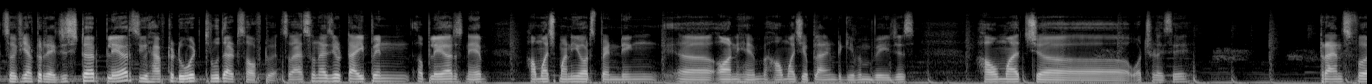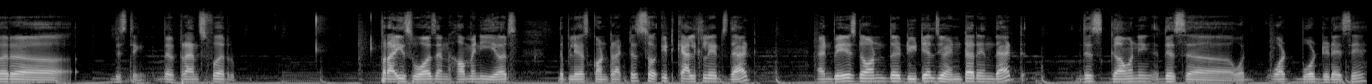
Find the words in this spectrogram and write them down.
So if you have to register players, you have to do it through that software. So as soon as you type in a player's name, how much money you're spending uh, on him, how much you're planning to give him wages, how much uh, what should I say? Transfer uh, this thing the transfer price was and how many years the player's contract is. So it calculates that and based on the details you enter in that this governing this uh, what what board did I say?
